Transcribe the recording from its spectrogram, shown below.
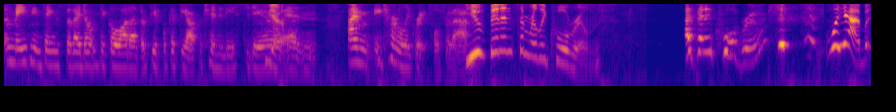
amazing things that I don't think a lot of other people get the opportunities to do, Yeah. and I'm eternally grateful for that. You've been in some really cool rooms. I've been in cool rooms. Well, yeah, but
